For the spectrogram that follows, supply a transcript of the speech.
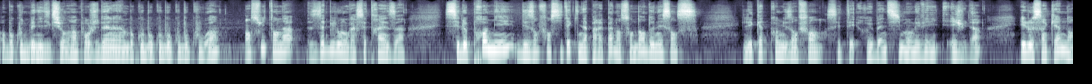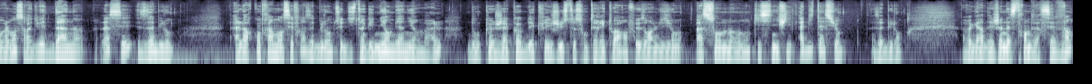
Oh, beaucoup de bénédictions pour Judas, beaucoup, beaucoup, beaucoup, beaucoup. Ensuite, on a Zabulon, verset 13 c'est le premier des enfants cités qui n'apparaît pas dans son nom de naissance. Les quatre premiers enfants, c'était Ruben, Simon, Lévi et Judas. Et le cinquième, normalement, ça aurait dû être Dan. Là, c'est Zabulon. Alors, contrairement à ses frères, Zabulon ne se distinguait ni en bien ni en mal. Donc, euh, Jacob décrit juste son territoire en faisant allusion à son nom, qui signifie habitation, Zabulon. Regardez Genèse 30, verset 20.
